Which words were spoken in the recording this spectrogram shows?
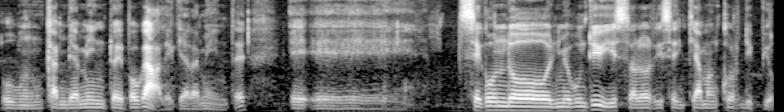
un cambiamento epocale chiaramente e, e secondo il mio punto di vista lo risentiamo ancora di più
